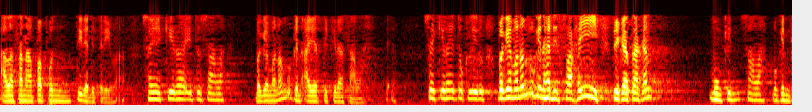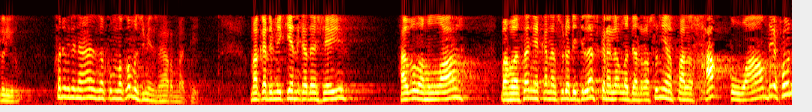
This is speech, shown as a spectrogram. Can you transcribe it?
Alasan apa pun tidak diterima. Saya kira itu salah. Bagaimana mungkin ayat dikira salah? Saya kira itu keliru. Bagaimana mungkin hadis sahih dikatakan mungkin salah, mungkin keliru. Maka demikian kata Syekh Hafizahullah bahwasanya karena sudah dijelaskan oleh Allah dan Rasulnya fal haqqu wadihun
